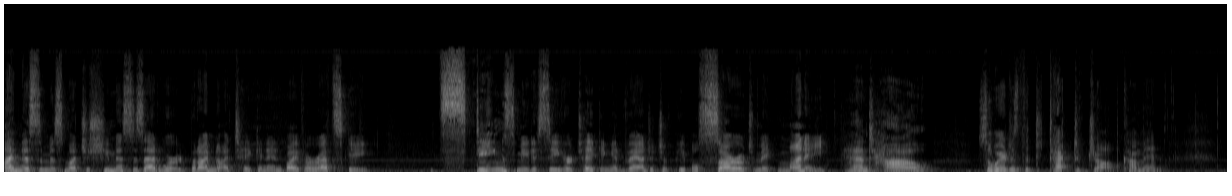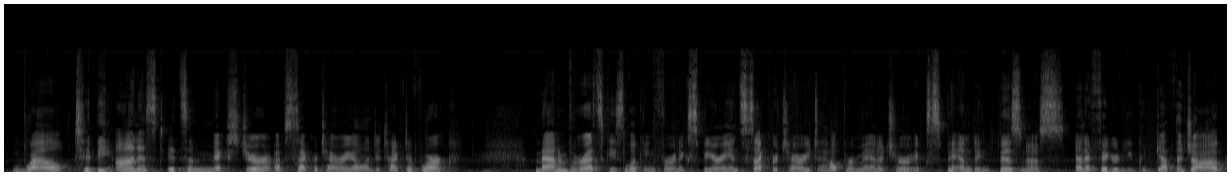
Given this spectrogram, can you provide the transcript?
I miss him as much as she misses Edward, but I'm not taken in by Varetsky. It steams me to see her taking advantage of people's sorrow to make money. And how? So, where does the detective job come in? Well, to be honest, it's a mixture of secretarial and detective work. Madame Varetsky's looking for an experienced secretary to help her manage her expanding business, and I figured you could get the job,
